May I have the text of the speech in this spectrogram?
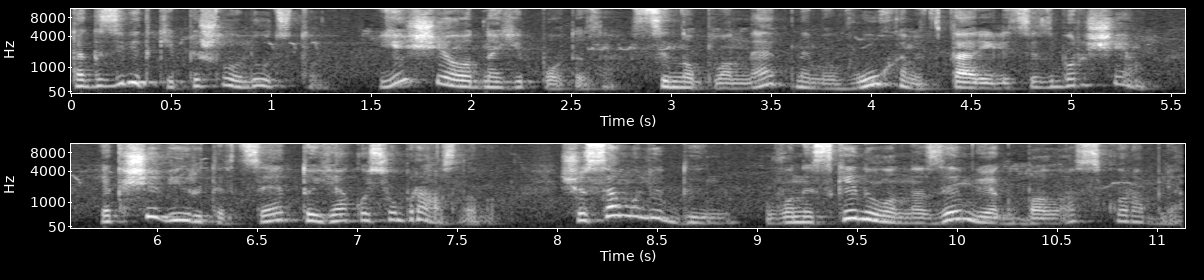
Так звідки пішло людство? Є ще одна гіпотеза з інопланетними вухами в тарілці з борщем. Якщо вірити в це, то якось образливо, що саме людину вони скинули на землю як баласт з корабля.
